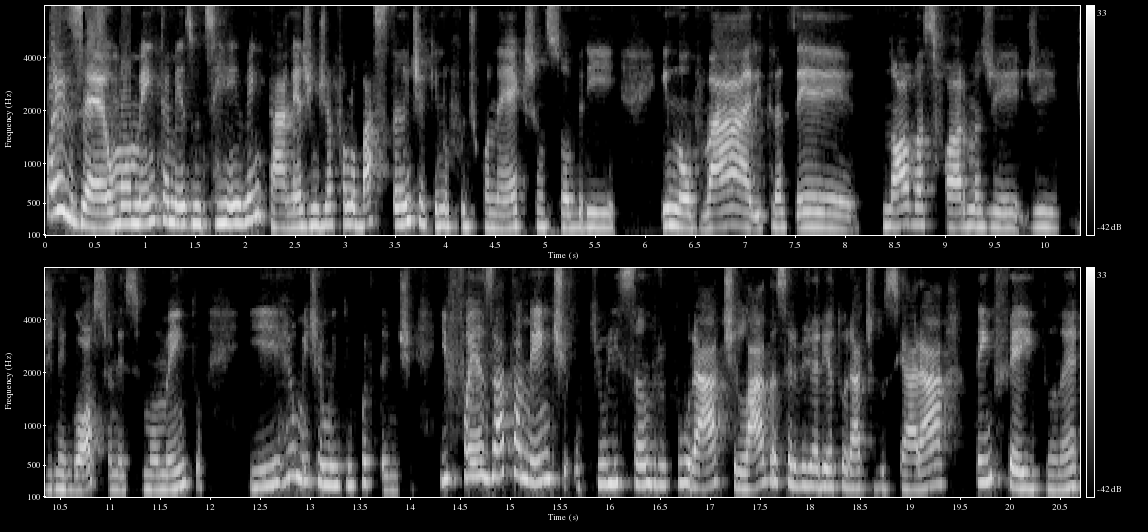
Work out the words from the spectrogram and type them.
Pois é, o momento é mesmo de se reinventar, né? A gente já falou bastante aqui no Food Connection sobre inovar e trazer novas formas de, de, de negócio nesse momento, e realmente é muito importante. E foi exatamente o que o Lissandro Turati, lá da cervejaria Turati do Ceará, tem feito, né?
